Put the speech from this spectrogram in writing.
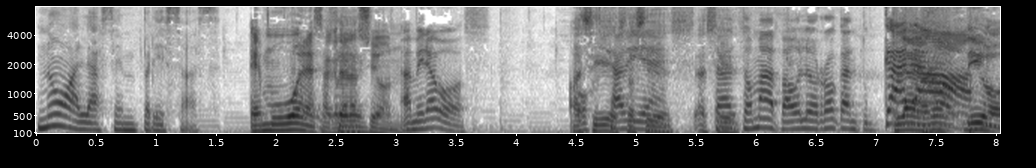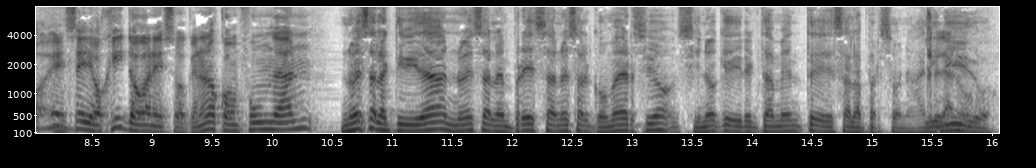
no a las empresas. Es muy buena esa Sí. aclaración. Ah, mira vos. Así es, así bien. es, así Está- es. Toma Paolo Roca en tu cara. Claro, no, digo, en serio, ojito con eso, que no nos confundan. No es a la actividad, no es a la empresa, no es al comercio, sino que directamente es a la persona, al Claro. individuo.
